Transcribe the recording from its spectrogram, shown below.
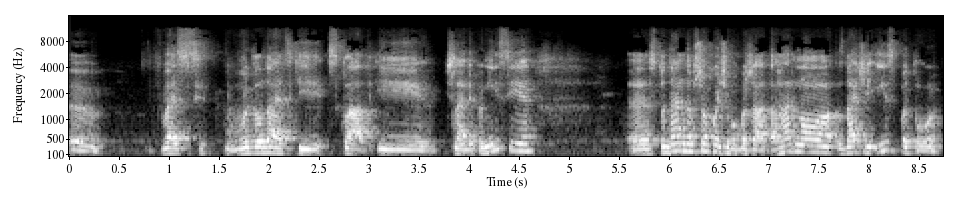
е, весь викладацький склад і члени комісії. Е, Студентам що хочу побажати? Гарно здачі іспиту,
